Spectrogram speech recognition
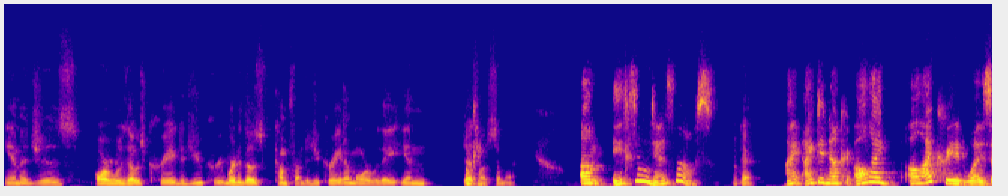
images or were those create, did you, create, where did those come from? Did you create them or were they in Desmos okay. somewhere? Um, it's in Desmos. Okay. I, I did not, create all I, all I created was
